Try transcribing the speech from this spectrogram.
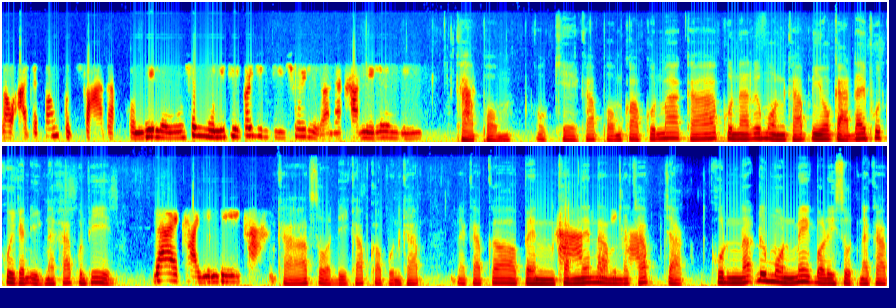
เราอาจจะต้องปรึกษากับคนที่รู้ ซึ่งมูลนิธิก็ยินดีช่วยเหลือนะคะ ในเรื่องนี้ ครับผม โอเคครับ ผมขอบคุณมากครับ คุณนฤมลครับ มีโอกาสได้พูดคุยกันอีกนะครับ คุณพี่ได้ค่ะยินดีค่ะ ครับ สวัสดีครับขอบคุณครับนะครับ ก็เป็นครัคำบแนะสวัสดีนำครับนะครับ จากคุณนฤมลเมฆบริสุทธิ์นะครับ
